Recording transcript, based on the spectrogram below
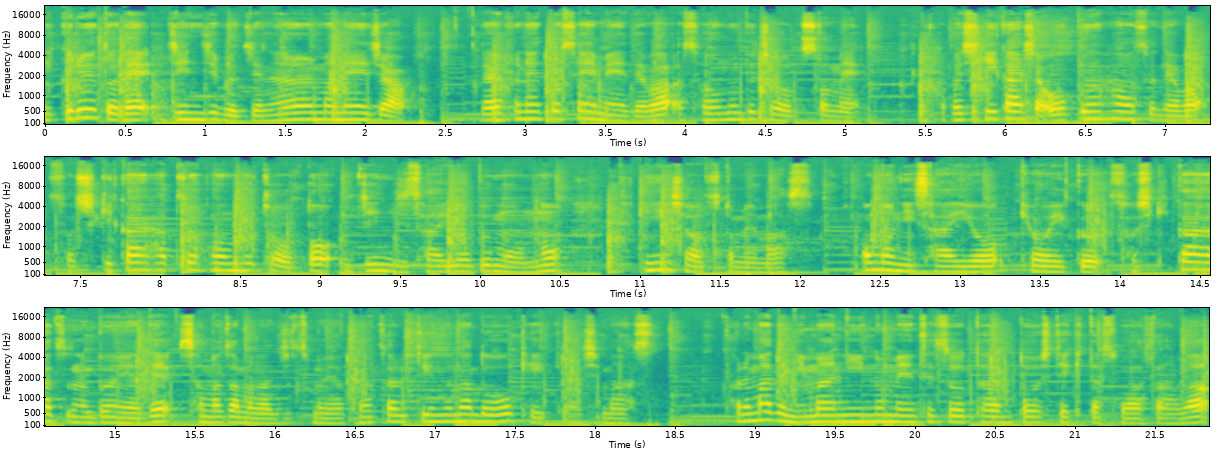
リクルートで人事部ジェネラルマネージャー。ライフネット生命では総務部長を務め株式会社オープンハウスでは組織開発本部長と人事採用部門の責任者を務めます。主に採用教育組織開発の分野でさまざまな実務やコンサルティングなどを経験します。これまで2万人の面接を担当してきた曽我さんは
